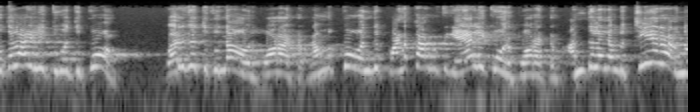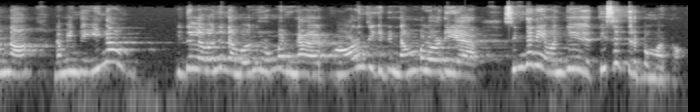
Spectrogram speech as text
முதலாளித்துவத்துக்கும் வர்க்கத்துக்கும் தான் ஒரு போராட்டம். நமக்கும் வந்து பணக்காரனுக்கும் ஏழைக்கும் ஒரு போராட்டம். அதுல நம்ம கிளியரா இருந்தோம்னா நம்ம இந்த இனம் இதுல வந்து நம்ம வந்து ரொம்ப ந- நுழைஞ்சுக்கிட்டு நம்மளுடைய சிந்தனையை வந்து திசை திருப்ப மாட்டோம்.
